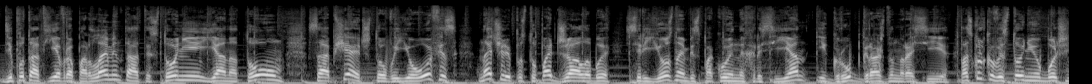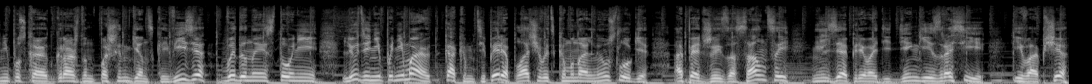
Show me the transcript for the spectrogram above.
Депутат Европарламента от Эстонии Яна Тоум сообщает, что в ее офис начали поступать жалобы серьезно обеспокоенных россиян и групп граждан России. Поскольку в Эстонию больше не пускают граждан по шенгенской визе, выданной Эстонии, люди не понимают, как им теперь оплачивать коммунальные услуги. Опять же, из-за санкций нельзя переводить деньги из России и вообще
